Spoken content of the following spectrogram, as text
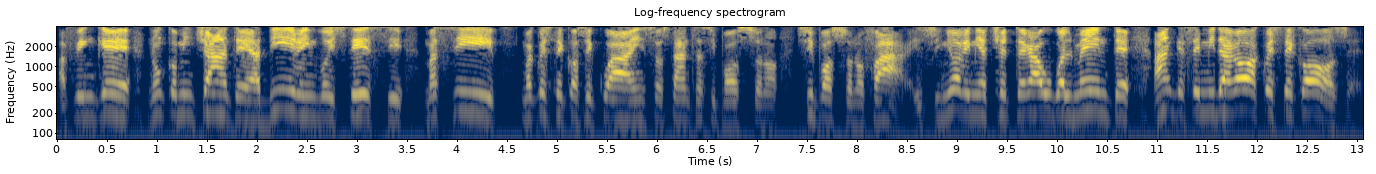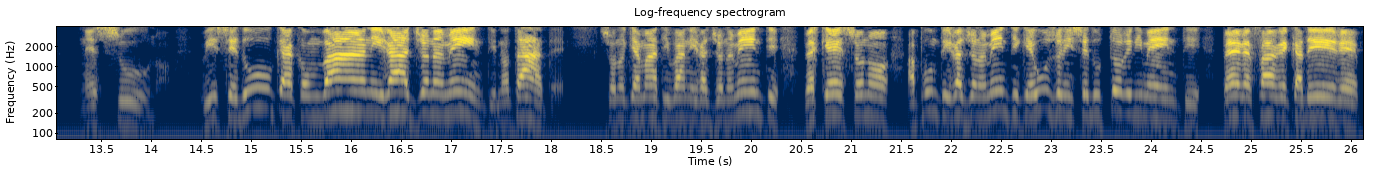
affinché non cominciate a dire in voi stessi, ma sì, ma queste cose qua in sostanza si possono, si possono fare, il Signore mi accetterà ugualmente anche se mi darò a queste cose. Nessuno vi seduca con vani ragionamenti, notate, sono chiamati vani ragionamenti perché sono appunto i ragionamenti che usano i seduttori di menti per fare cadere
